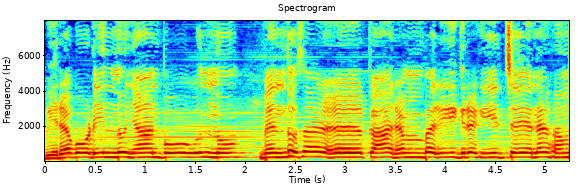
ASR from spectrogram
വിരവൊടിന്നു ഞാൻ പോകുന്നു. ബന്ധുസൽക്കാരം പരിഗ്രഹിച്ചേനഹം.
